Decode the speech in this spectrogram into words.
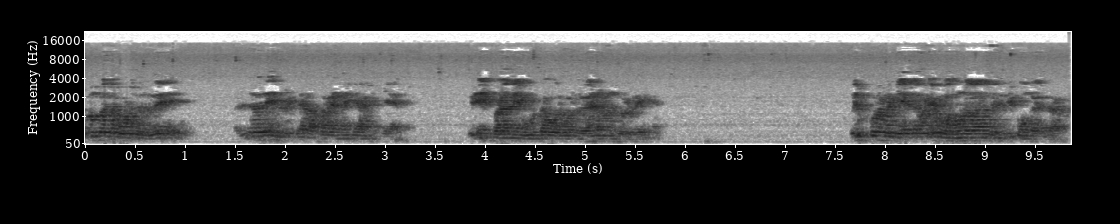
துன்பத்தை கொடுத்துருது வள்ளுவரே சொல்லிட்டா அப்புறம் என்ன காமிக்க. வினைப்படனை ஊட்ட ஒருவன் வேணும்னு சொல்றீங்க. திருக்குறளுக்கு ஏற்றபடி உங்க நூலெல்லாம் தெரிஞ்சுக்கோங்க என்றார்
